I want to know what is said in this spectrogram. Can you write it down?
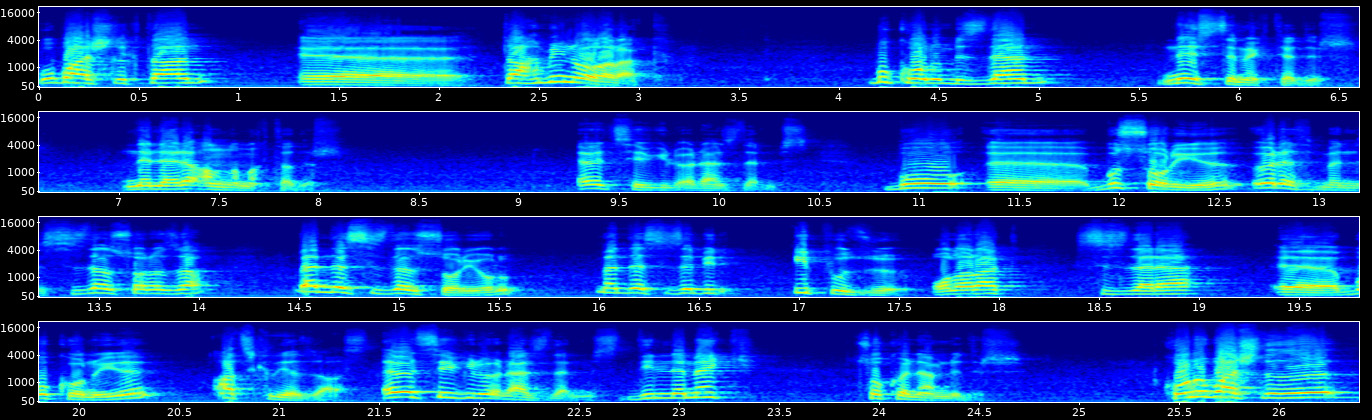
bu başlıktan e, tahmin olarak bu konu bizden ne istemektedir? Neleri anlamaktadır? Evet sevgili öğrencilerimiz. Bu e, bu soruyu öğretmeniniz sizden soracak. Ben de sizden soruyorum. Ben de size bir ipucu olarak sizlere e, bu konuyu açıklayacağız. Evet sevgili öğrencilerimiz, dinlemek çok önemlidir. Konu başlığı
